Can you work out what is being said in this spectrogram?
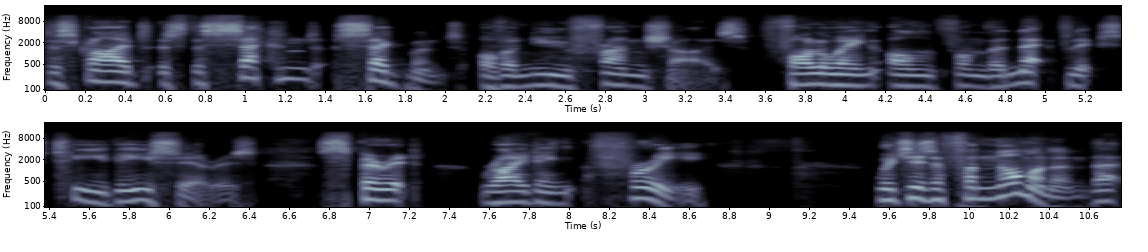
described as the second segment of a new franchise following on from the Netflix TV series Spirit Riding Free, which is a phenomenon that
